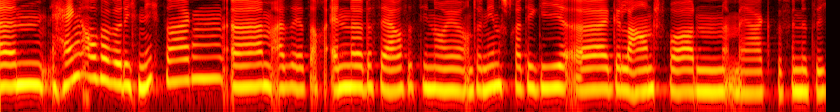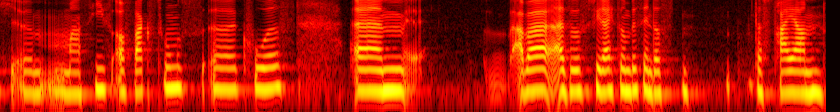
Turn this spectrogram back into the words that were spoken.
Ähm, Hangover würde ich nicht sagen. Ähm, also jetzt auch Ende des Jahres ist die neue Unternehmensstrategie äh, gelauncht worden. Merck befindet sich ähm, massiv auf Wachstumskurs. Ähm, aber also es ist vielleicht so ein bisschen das, das Feiern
